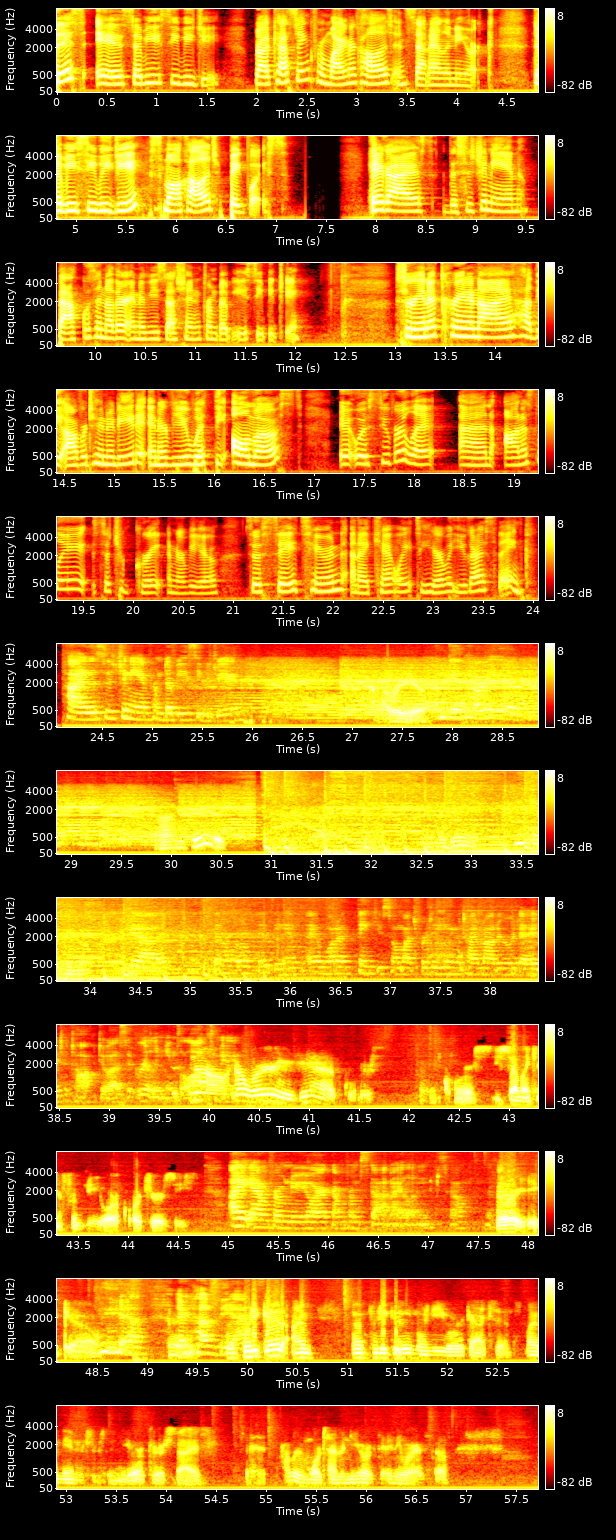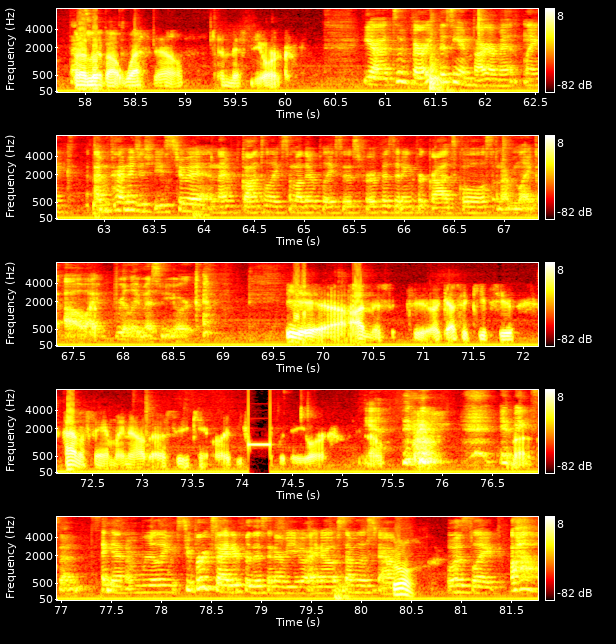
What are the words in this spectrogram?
This is WCBG, broadcasting from Wagner College in Staten Island, New York. WCBG, small college, big voice. Hey guys, this is Janine, back with another interview session from WCBG. Serena, Karina, and I had the opportunity to interview with the Almost. It was super lit and honestly, such a great interview. So stay tuned, and I can't wait to hear what you guys think. Hi, this is Janine from WCBG. How are you? I'm good. How are you? I'm good. How you doing? You know? Yeah, it's been a little busy, and I want to thank you so much for taking the time out of your day to talk to us. It really means a lot No, to me. no worries. Yeah, of course. Of course. You sound like you're from New York or Jersey. I am from New York. I'm from Staten Island, so. There you go. Yeah, I Thanks. have the I'm pretty good. I'm I'm pretty good with my New York accents. My manager's a New Yorker, so I've spent probably more time in New York than anywhere. So, but I live out west now and miss New York. Yeah, it's a very busy environment. Like, I'm kind of just used to it, and I've gone to like some other places for visiting for grad schools, and I'm like, oh, I really miss New York. Yeah, I miss it too. I guess it keeps you. I have a family now though, so you can't really be with New York. You know? Yeah. it But- makes sense. Again, I'm really super excited for this interview. I know some of the staff Cool. was like, ah,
